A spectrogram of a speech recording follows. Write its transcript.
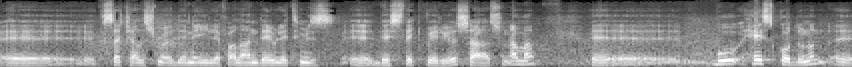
Ee, kısa çalışma ödeneğiyle falan devletimiz e, destek veriyor sağ olsun ama e, bu HES kodunun e,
